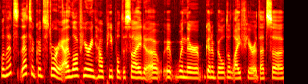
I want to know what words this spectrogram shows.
well that's that's a good story. I love hearing how people decide uh, when they're going to build a life here. That's uh,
